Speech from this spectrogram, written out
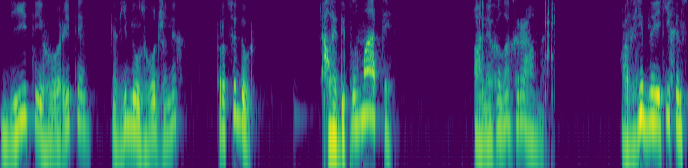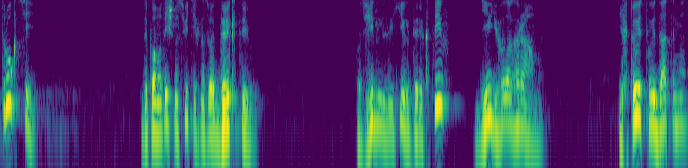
діяти і говорити згідно узгоджених процедур. Але дипломати, а не голограми. А згідно яких інструкцій, в дипломатичному світі їх називають директиви. От згідно яких директив діють голограми. І хто відповідатиме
